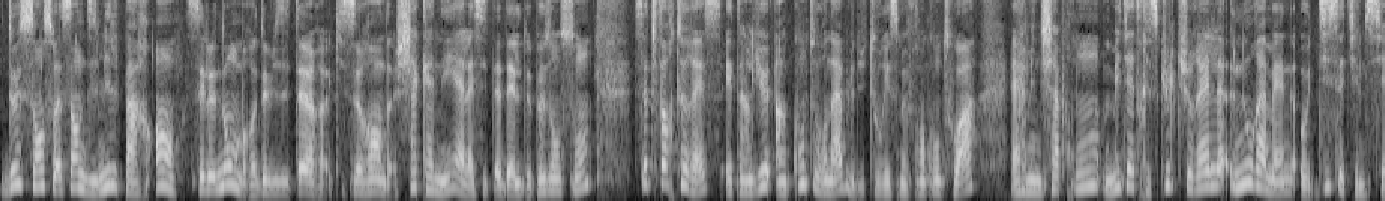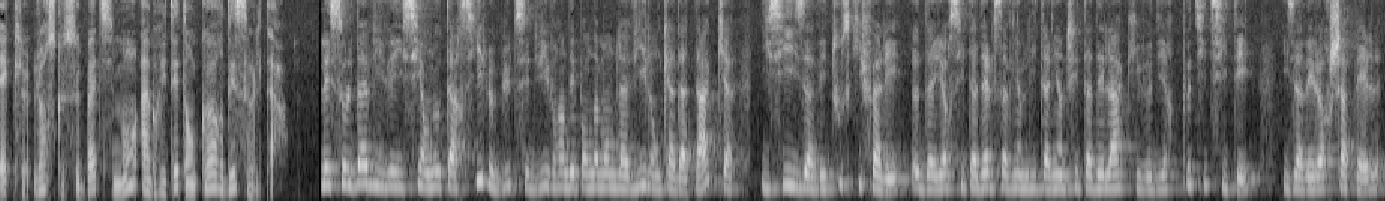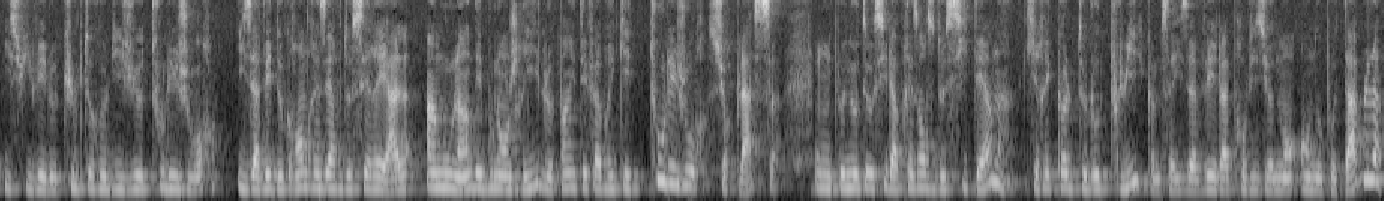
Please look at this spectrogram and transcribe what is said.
270 000 par an, c'est le nombre de visiteurs qui se rendent chaque année à la citadelle de Besançon. Cette forteresse est un lieu incontournable du tourisme franc-comtois. Hermine Chaperon, médiatrice culturelle, nous ramène au XVIIe siècle lorsque ce bâtiment abritait encore des soldats. Les soldats vivaient ici en autarcie, le but c'est de vivre indépendamment de la ville en cas d'attaque. Ici ils avaient tout ce qu'il fallait. D'ailleurs citadelle ça vient de l'italien cittadella qui veut dire petite cité. Ils avaient leur chapelle, ils suivaient le culte religieux tous les jours. Ils avaient de grandes réserves de céréales, un moulin, des boulangeries, le pain était fabriqué tous les jours sur place. On peut noter aussi la présence de citernes qui récoltent l'eau de pluie, comme ça ils avaient l'approvisionnement en eau potable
